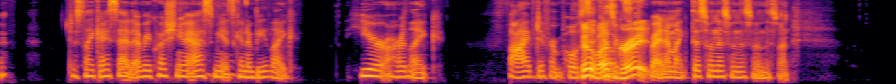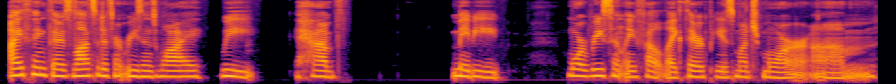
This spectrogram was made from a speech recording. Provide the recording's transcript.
just like I said, every question you ask me is going to be like, here are like five different posts. Oh, that's great. Right. And I'm like, this one, this one, this one, this one. I think there's lots of different reasons why we have maybe more recently felt like therapy is much more um,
